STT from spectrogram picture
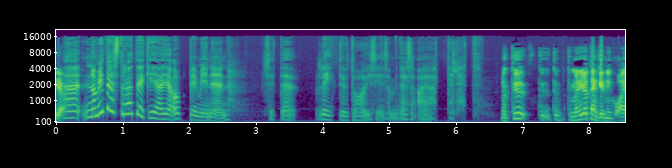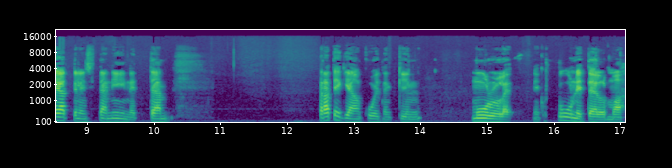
Yeah. no miten strategia ja oppiminen sitten liittyy toisiinsa? Miten sä ajattelet? No kyllä ky, ky, ky, mä jotenkin niin ajattelin sitä niin, että strategia on kuitenkin mulle niin kuin suunnitelma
